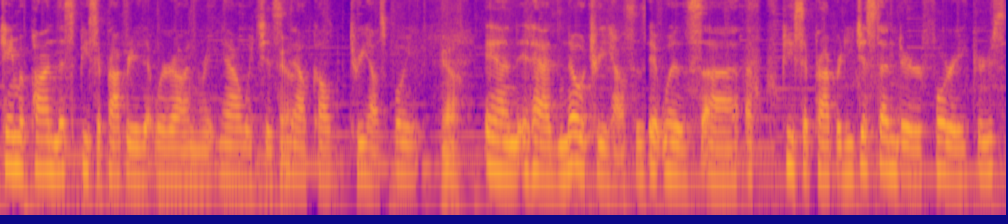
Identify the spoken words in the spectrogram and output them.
came upon this piece of property that we're on right now, which is Yeah. now called Treehouse Point Yeah. and it had no tree houses. It was uh, a piece of property just under four acres,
